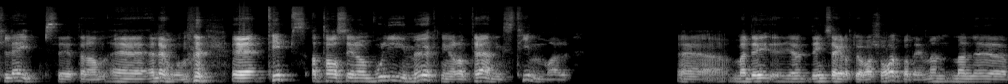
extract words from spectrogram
Kleips heter han, eh, eller hon. Eh, tips att ta sig igenom volymökningar av träningstimmar. Eh, men det, det är inte säkert att du har svar på det, men, men eh,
